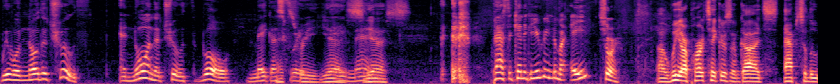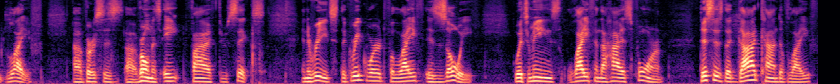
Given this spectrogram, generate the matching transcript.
We will know the truth, and knowing the truth will make us That's free. free. Yes. Amen. Yes. Pastor Kenny, can you read number eight? Sure. Uh, we are partakers of God's absolute life. Uh, verses uh, Romans 8, 5 through 6. And it reads The Greek word for life is Zoe, which means life in the highest form. This is the God kind of life,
